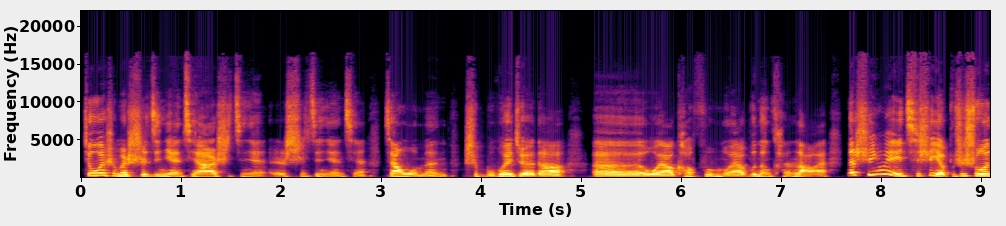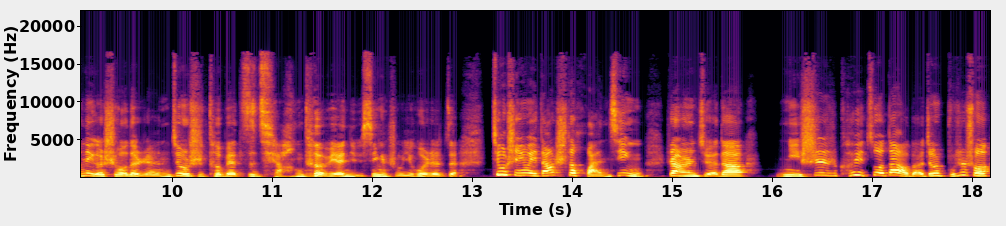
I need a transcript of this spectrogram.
就为什么十几年前、二十几年、十几年前，像我们是不会觉得，呃，我要靠父母呀，不能啃老啊？那是因为其实也不是说那个时候的人就是特别自强、特别女性主义，或者怎，就是因为当时的环境让人觉得。你是可以做到的，就是不是说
